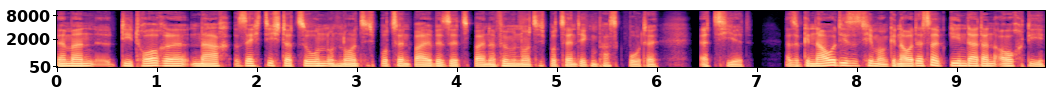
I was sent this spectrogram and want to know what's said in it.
wenn man die Tore nach 60 Stationen und 90 Prozent Ballbesitz bei einer 95-prozentigen Passquote erzielt. Also genau dieses Thema und genau deshalb gehen da dann auch die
